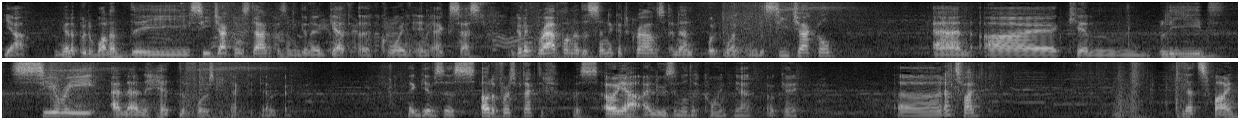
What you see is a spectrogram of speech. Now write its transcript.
Yeah, I'm gonna put one of the Sea Jackals down, because I'm gonna get a coin in excess. I'm gonna grab one of the Syndicate Crowns, and then put one in the Sea Jackal. And I can bleed Ciri, and then hit the Forest Protector. There we go. That gives us... Oh, the Forest Protector was... Oh yeah, I lose another coin. Yeah, okay. Uh, that's fine. That's fine.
